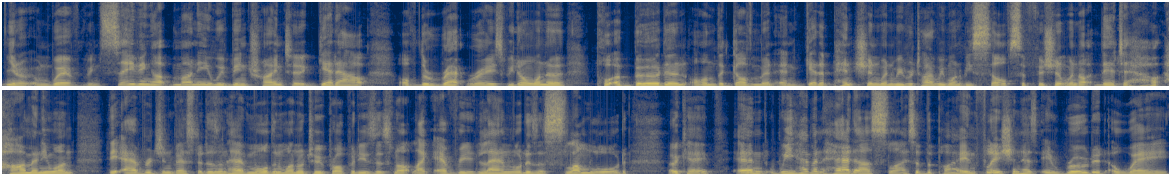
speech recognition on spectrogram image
you know, and we've been saving up money. We've been trying to get out of the rat race. We don't want to put a burden on the government and get a pension when we retire. We want to be self-sufficient. We're not there to harm anyone. The average investor doesn't have more than one or two properties. It's not like every landlord is a slumlord. Okay. And we haven't had our slice of the pie. Inflation has eroded away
